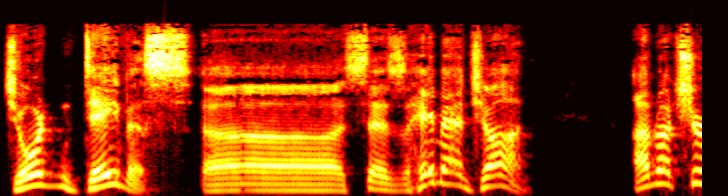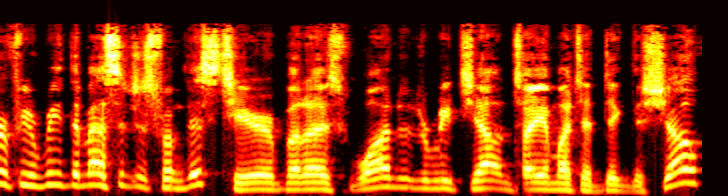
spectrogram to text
Jordan Davis uh, says, Hey, man, John, I'm not sure if you read the messages from this tier, but I just wanted to reach out and tell you how much I dig the show.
